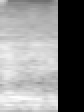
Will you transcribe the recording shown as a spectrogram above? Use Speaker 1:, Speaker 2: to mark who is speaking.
Speaker 1: Amen.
